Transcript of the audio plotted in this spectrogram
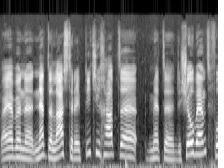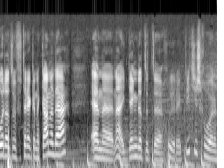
Wij hebben eh, net de laatste repetitie gehad eh, met eh, de showband voordat we vertrekken naar Canada. En eh, nou, ik denk dat het een goede repetitie is geworden.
